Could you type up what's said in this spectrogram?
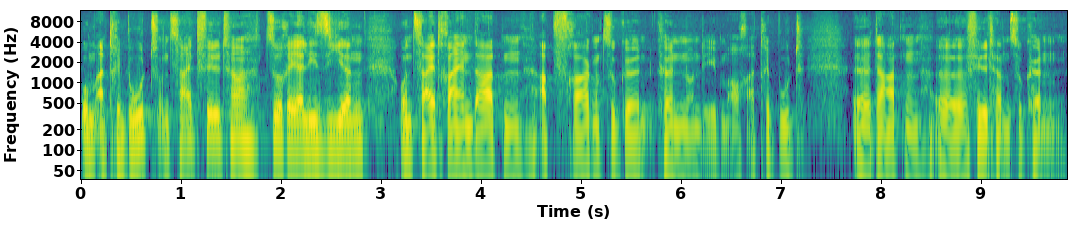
um Attribut- und Zeitfilter zu realisieren und Zeitreihendaten abfragen zu können und eben auch Attributdaten äh, filtern zu können.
